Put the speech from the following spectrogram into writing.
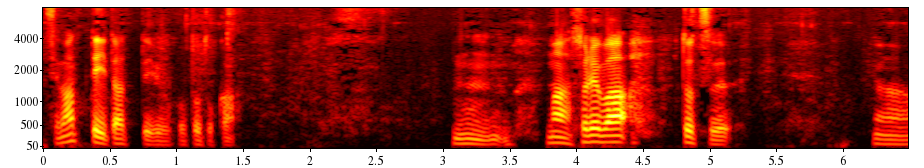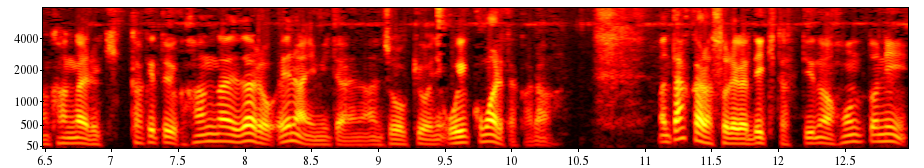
迫っていたっていうこととか、うん。まあ、それは一つ、うん、考えるきっかけというか考えざるを得ないみたいな状況に追い込まれたから、まあ、だからそれができたっていうのは本当に、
